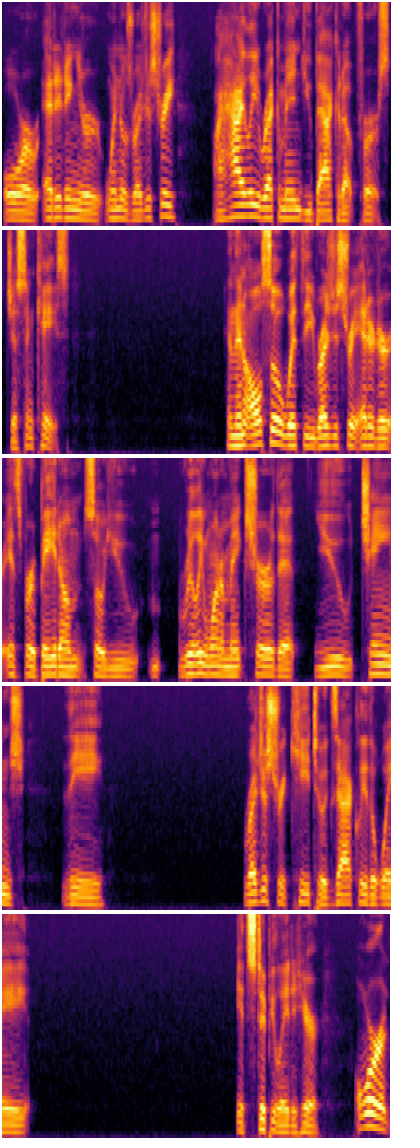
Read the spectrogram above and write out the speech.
or editing your Windows registry, I highly recommend you back it up first, just in case. And then also with the registry editor, it's verbatim, so you really want to make sure that you change the registry key to exactly the way it's stipulated here. Or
